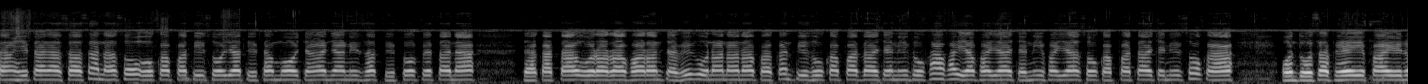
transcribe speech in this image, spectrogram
ตังหิตานาสาสนาโสโอกปฏิโสยติธรรมโมจาญานิสัตสิโตเปตานาจากตาอุราราภารันจะภิกุนานานาปะกันติทุกขปตาจนิทุกขาพยาพยาจนิพยาโสกปตาจนิโสกาอนตุสเพปายโน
